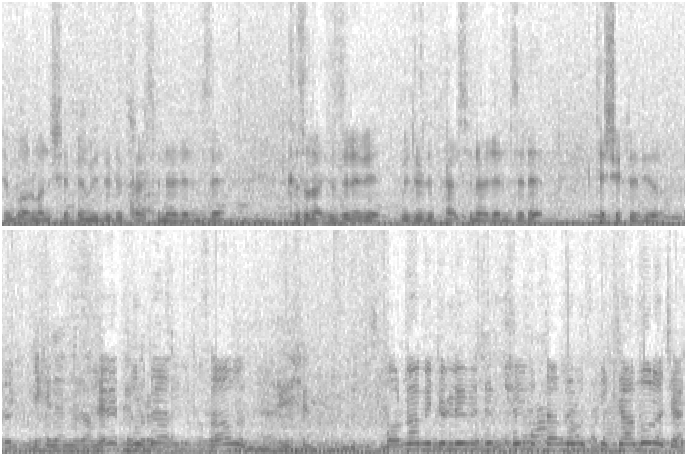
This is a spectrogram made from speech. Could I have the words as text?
tüm Orman İşletme Müdürlüğü personellerimize, Kızılay Huzurevi Müdürlüğü personellerimize de teşekkür ediyorum. Evet burada sağ olun. Orman Müdürlüğümüzün köy muhtarlığımız ikramı olacak.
